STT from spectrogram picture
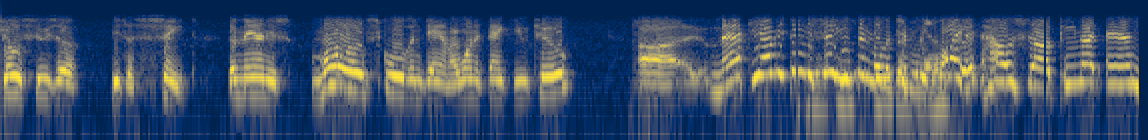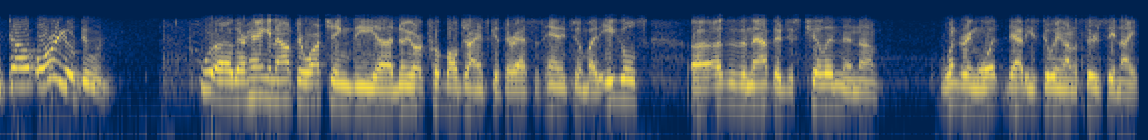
Joe Souza, he's a saint. The man is more old school than Dan. I want to thank you too. Uh, Matt, do you have anything to say? You've been relatively quiet. How's uh, Peanut and uh, Oriole doing? Well, they're hanging out. They're watching the uh, New York Football Giants get their asses handed to them by the Eagles. Uh, other than that, they're just chilling and uh, wondering what Daddy's doing on a Thursday night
